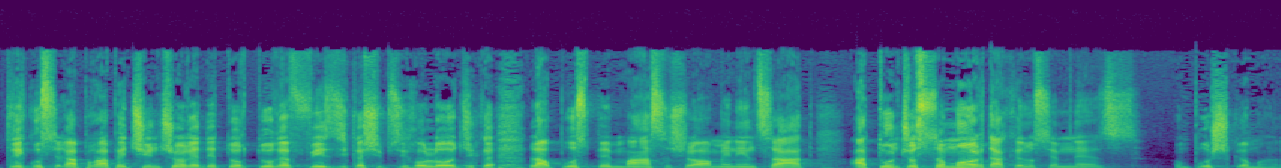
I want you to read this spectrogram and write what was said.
Trecuseră aproape 5 ore de tortură fizică și psihologică. L-au pus pe masă și l-au amenințat. Atunci o să mor dacă nu semnez. Împușcă-mă.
